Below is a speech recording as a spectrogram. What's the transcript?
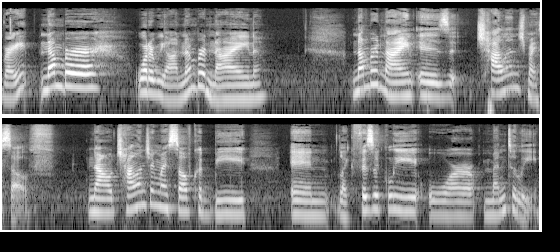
right? Number what are we on? Number 9. Number 9 is challenge myself now, challenging myself could be in like physically or mentally.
